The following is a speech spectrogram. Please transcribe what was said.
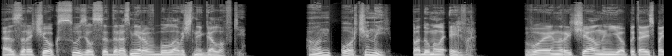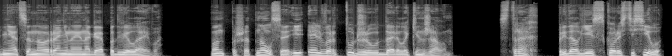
а зрачок сузился до размеров булавочной головки. «Он порченый», — подумала Эльвар. Воин рычал на нее, пытаясь подняться, но раненая нога подвела его. Он пошатнулся, и Эльвар тут же ударила кинжалом. Страх придал ей скорость и силу,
